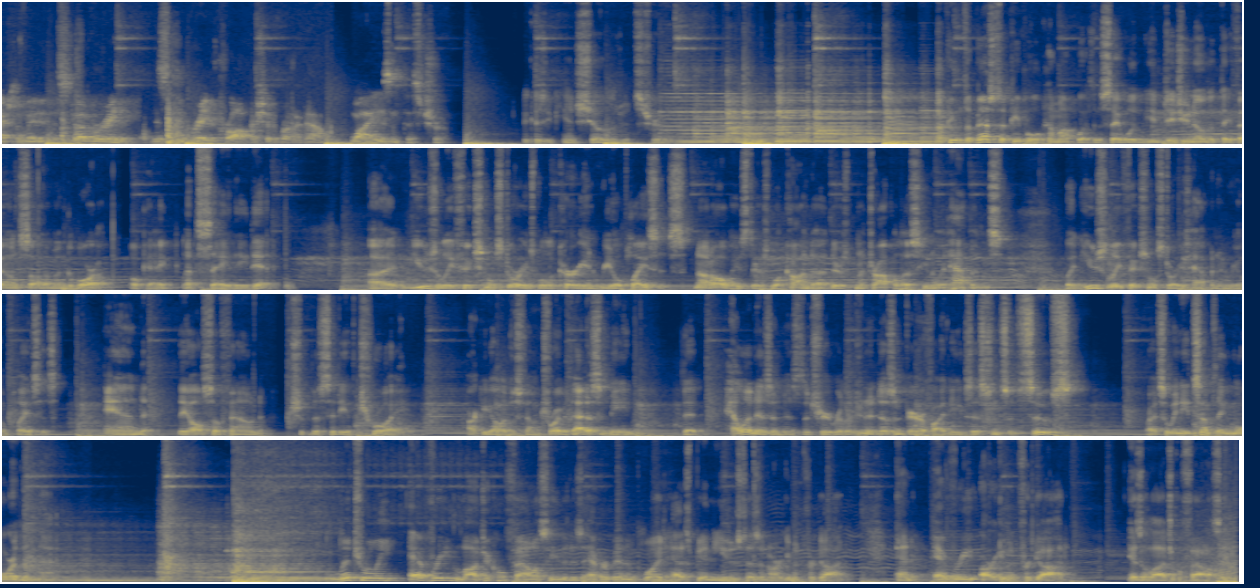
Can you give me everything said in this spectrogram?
Actually made a discovery. This is a great prop. I should have brought it out. Why isn't this true? because you can't show that it's true. Now, people, the best that people will come up with is say, "Well, you, did you know that they found Sodom and Gomorrah?" Okay, let's say they did. Uh, usually, fictional stories will occur in real places. Not always. There's Wakanda. There's Metropolis. You know, it happens. But usually, fictional stories happen in real places. And they also found the city of Troy. Archaeologists found Troy, but that doesn't mean that Hellenism is the true religion. It doesn't verify the existence of Zeus, right? So we need something more than that. Literally every logical fallacy that has ever been employed has been used as an argument for God. And every argument for God is a logical fallacy.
